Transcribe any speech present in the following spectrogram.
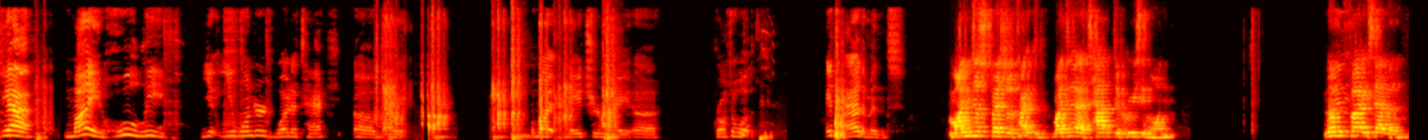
Yeah, my holy. You you wondered what attack uh my what nature my uh Grotle was. It's adamant. Mine's a special attack. Mine's an attack decreasing one. Level thirty-seven.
